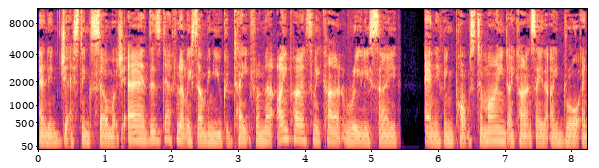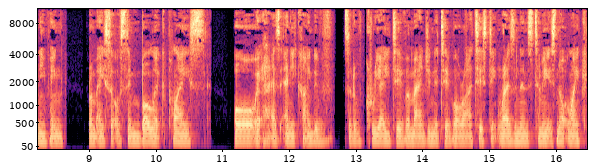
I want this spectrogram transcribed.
and ingesting so much air, there's definitely something you could take from that. I personally can't really say anything pops to mind. I can't say that I draw anything from a sort of symbolic place or it has any kind of sort of creative, imaginative, or artistic resonance to me. It's not like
